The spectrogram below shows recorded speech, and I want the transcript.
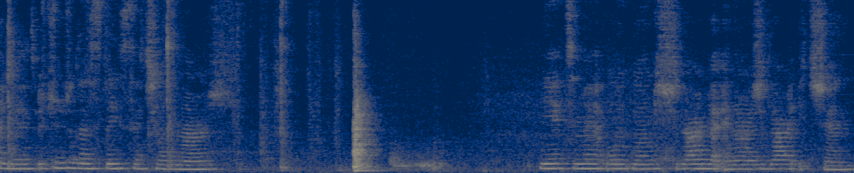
Evet, üçüncü desteği seçenler. Niyetime uygun kişiler ve enerjiler için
